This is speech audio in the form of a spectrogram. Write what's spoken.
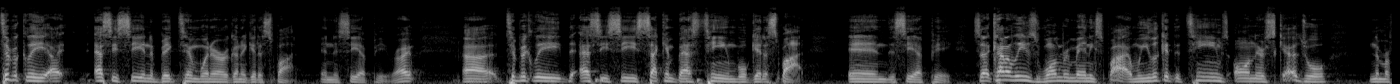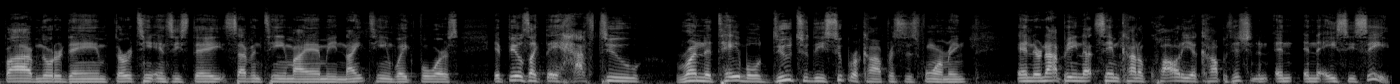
typically uh, SEC and the Big Ten winner are going to get a spot in the CFP, right? Uh, typically, the SEC second best team will get a spot in the CFP. So that kind of leaves one remaining spot. And when you look at the teams on their schedule, number five Notre Dame, 13 NC State, 17 Miami, 19 Wake Forest, it feels like they have to run the table due to these super conferences forming. And they're not being that same kind of quality of competition in, in, in the ACC,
